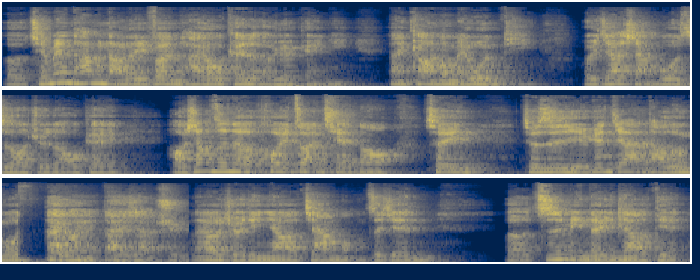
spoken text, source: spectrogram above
呃，前面他们拿了一份还 OK 的合约给你，那你看完都没问题，回家想过之后觉得 OK。好像真的会赚钱哦，所以就是也跟家人讨论过，贷款也贷下去，那又决定要加盟这间呃知名的饮料店。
